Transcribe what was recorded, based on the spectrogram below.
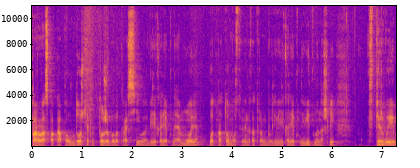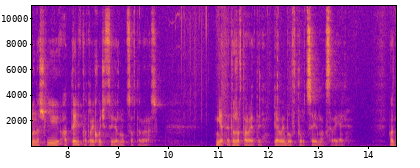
Пару раз покапал дождь, это тоже было красиво, великолепное море. Вот на том острове, на котором был великолепный вид, мы нашли, впервые мы нашли отель, в который хочется вернуться второй раз. Нет, это уже второй отель. Первый был в Турции, Макс Рояль. Вот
